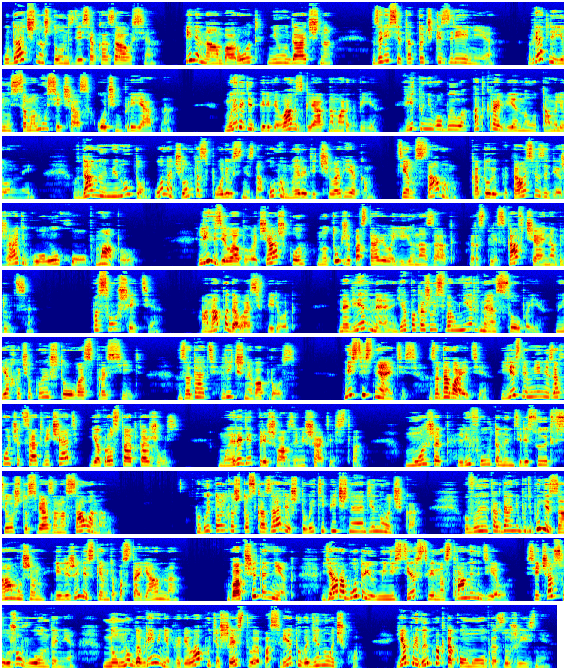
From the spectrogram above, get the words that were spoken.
Удачно, что он здесь оказался. Или наоборот, неудачно. Зависит от точки зрения. Вряд ли ему самому сейчас очень приятно. Мередит перевела взгляд на Маркби. Вид у него был откровенно утомленный. В данную минуту он о чем-то спорил с незнакомым Мередит человеком, тем самым, который пытался задержать голую Хоуп Маппл. Ли взяла было чашку, но тут же поставила ее назад, расплескав чай на блюдце. «Послушайте», она подалась вперед. «Наверное, я покажусь вам нервной особой, но я хочу кое-что у вас спросить, задать личный вопрос». «Не стесняйтесь, задавайте. Если мне не захочется отвечать, я просто откажусь». Мередит пришла в замешательство. «Может, Ли Фултон интересует все, что связано с Алланом?» «Вы только что сказали, что вы типичная одиночка. Вы когда-нибудь были замужем или жили с кем-то постоянно?» Вообще-то нет. Я работаю в Министерстве иностранных дел. Сейчас служу в Лондоне, но много времени провела путешествуя по свету в одиночку. Я привыкла к такому образу жизни.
